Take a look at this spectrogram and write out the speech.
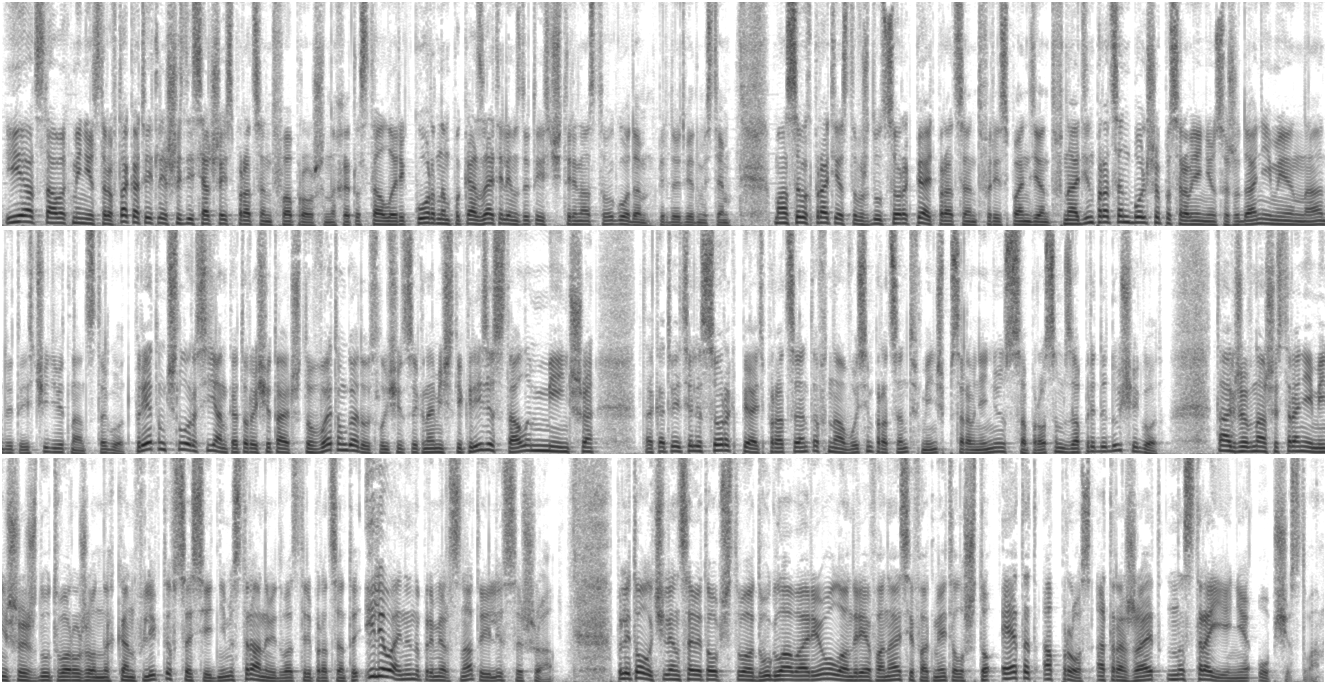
и отставок министров. Так ответили 66% опрошенных. Это стало рекордным показателем с 2013 года, передает ведомости. Массовых протестов ждут 45% респондентов. На 1% больше по сравнению с ожиданиями на 2019 год. При этом число россиян, которые считают, что в этом году случится экономический кризис стало меньше. Так ответили 45%, на 8% меньше по сравнению с опросом за предыдущий год. Также в нашей стране меньше ждут вооруженных конфликтов с соседними странами 23%. Или войны, например, с НАТО или США. Политолог, член Совета общества «Двуглавый орел» Андрей Афанасьев отметил, что этот опрос отражает настроение общества.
